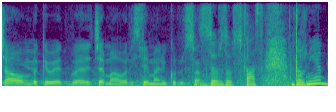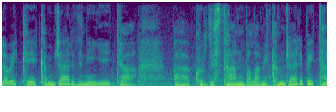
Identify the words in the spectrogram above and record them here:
چاوم بکەوێت بە جەماوەری سلێمانی کوردستان زۆر زۆر سپاس دڵنیام لەوەی کە یەکەم جار دنیی تا کوردستان بەڵام یەکەم جارە بیت تا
